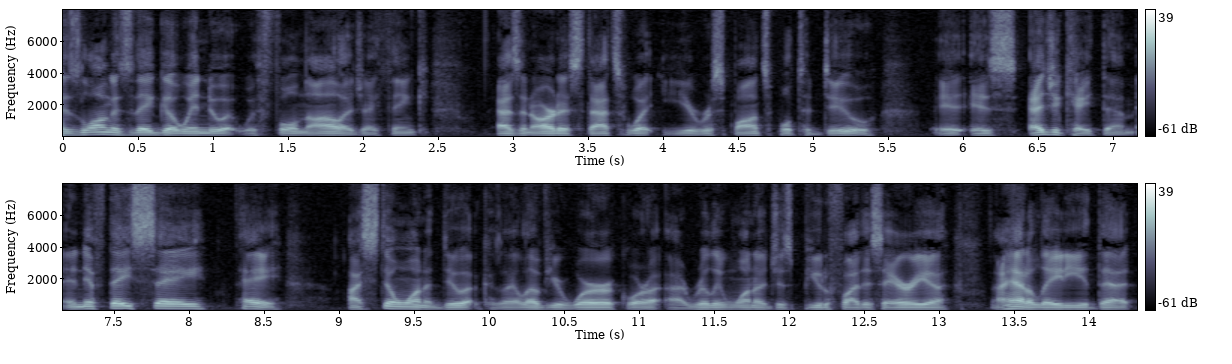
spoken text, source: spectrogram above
as long as they go into it with full knowledge, I think as an artist, that's what you're responsible to do is educate them. And if they say, hey, I still want to do it because I love your work or I really want to just beautify this area. I had a lady that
